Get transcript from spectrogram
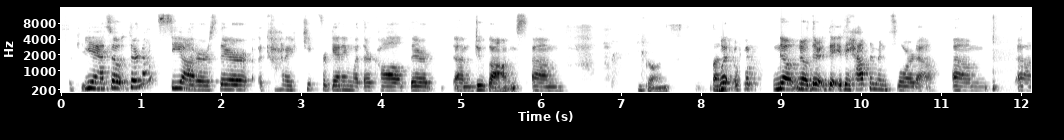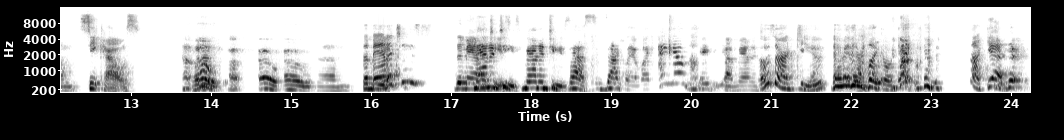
So yeah, so they're not sea otters. They're God, I keep forgetting what they're called. They're um, dugongs. Um, dugongs. What, what? No, no. They they have them in Florida. Um, um, sea cows. Oh, oh, oh, oh, um, the manatees. The manatees. manatees. manatees, yes, exactly. I'm like, I know, maybe, yeah, manatees. Those aren't cute. I mean, they're like, oh, yeah, yeah, they're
